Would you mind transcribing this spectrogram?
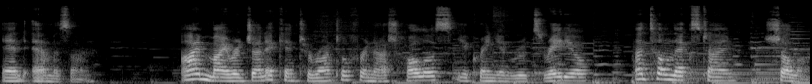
and Amazon. I'm Myra Junyk in Toronto for Nash Holos Ukrainian Roots Radio. Until next time, Shalom.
